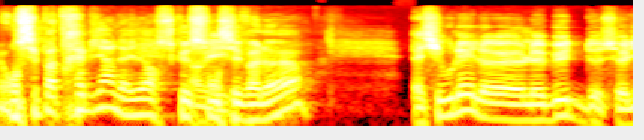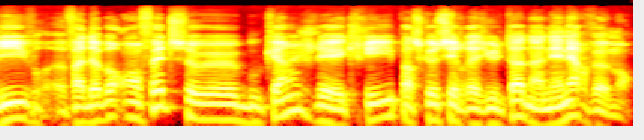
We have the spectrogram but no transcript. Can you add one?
On ne sait pas très bien d'ailleurs ce que sont ces valeurs. Euh, si vous voulez, le, but de ce livre, enfin d'abord, en fait, ce bouquin, je l'ai écrit parce que c'est le résultat d'un énervement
